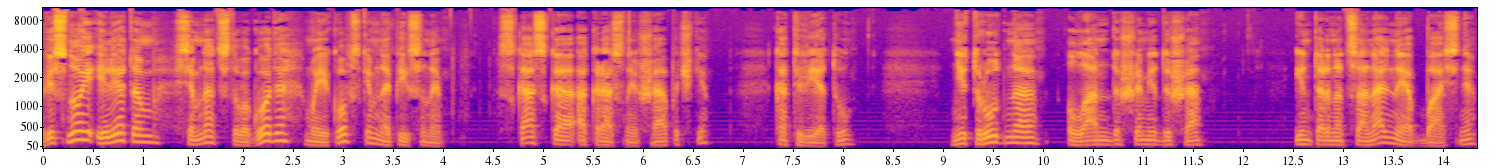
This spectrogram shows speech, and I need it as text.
Весной и летом 17 -го года Маяковским написаны «Сказка о красной шапочке», «К ответу», «Нетрудно ландышами дыша», «Интернациональная басня»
